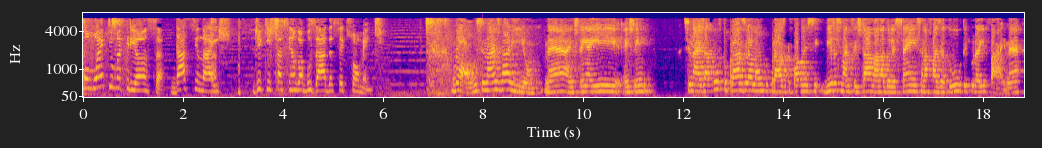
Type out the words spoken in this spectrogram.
como é que uma criança dá sinais de que está sendo abusada sexualmente? Bom, os sinais variam, né? A gente tem aí, a gente tem sinais a curto prazo e a longo prazo que podem vir a se manifestar lá na adolescência, na fase adulta e por aí vai, né?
